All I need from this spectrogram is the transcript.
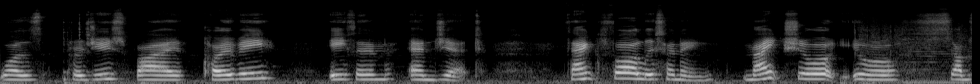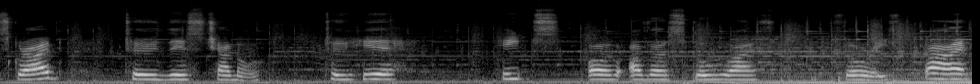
was produced by Kobe, Ethan, and Jet. Thanks for listening. Make sure you're subscribed to this channel to hear heaps of other school life stories. Bye.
